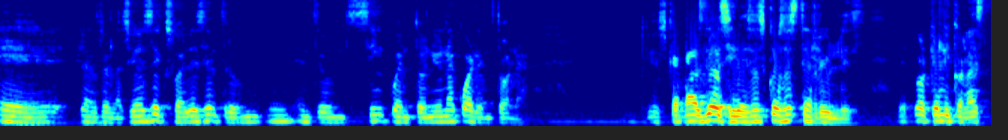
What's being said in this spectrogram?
eh, las relaciones sexuales entre un, entre un cincuentón y una cuarentona. Es capaz de decir esas cosas terribles. Porque Nicolás,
